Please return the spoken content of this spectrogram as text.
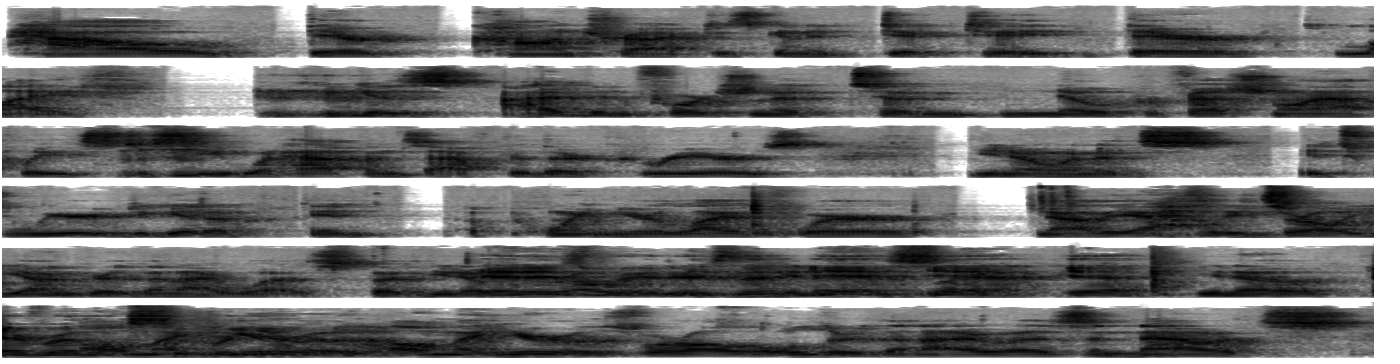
how their contract is going to dictate their life. Mm-hmm. Because I've been fortunate to know professional athletes to Mm-hmm. see what happens after their careers, you know, and it's it's weird to get a, in a point in your life where now the athletes are all younger than I was, but you know, It is growing- weird, isn't it? you know, Yeah, it's yeah, like, yeah. You know, Everyone all my heroes, all my heroes were all older than I was, and now it's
